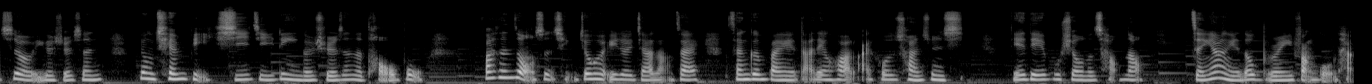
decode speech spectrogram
是有一个学生用铅笔袭击另一个学生的头部。发生这种事情，就会一堆家长在三更半夜打电话来，或是传讯息，喋喋不休的吵闹，怎样也都不愿意放过他。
